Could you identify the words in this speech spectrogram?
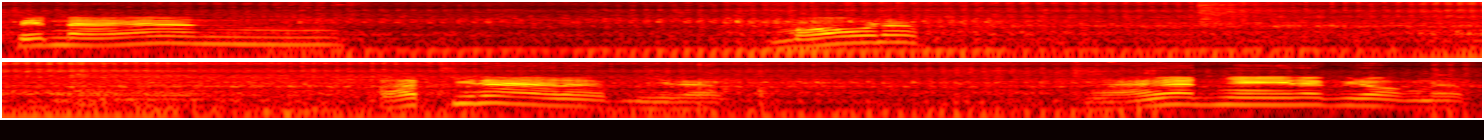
เป็นหนังเมานะครับรับที่หน้านะครับนี่นะครับหนังอันใหญ่นะพี่น้องนะครับ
